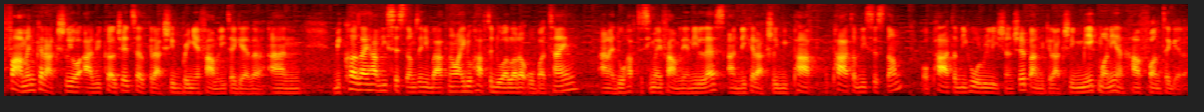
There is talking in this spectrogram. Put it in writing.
farming could actually, or agriculture itself could actually bring your family together. And because I have these systems in the back now, I do have to do a lot of overtime and I don't have to see my family any less and they could actually be part, part of the system or part of the whole relationship and we could actually make money and have fun together.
